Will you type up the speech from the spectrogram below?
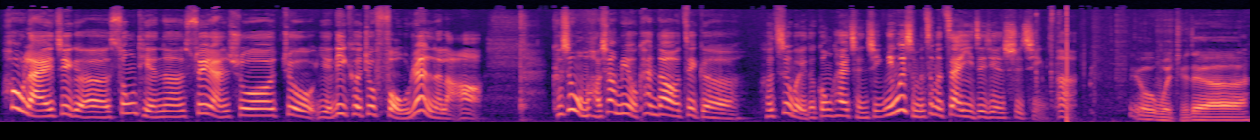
后来这个松田呢，虽然说就也立刻就否认了啦啊。可是我们好像没有看到这个何志伟的公开澄清，您为什么这么在意这件事情？嗯，因为我觉得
